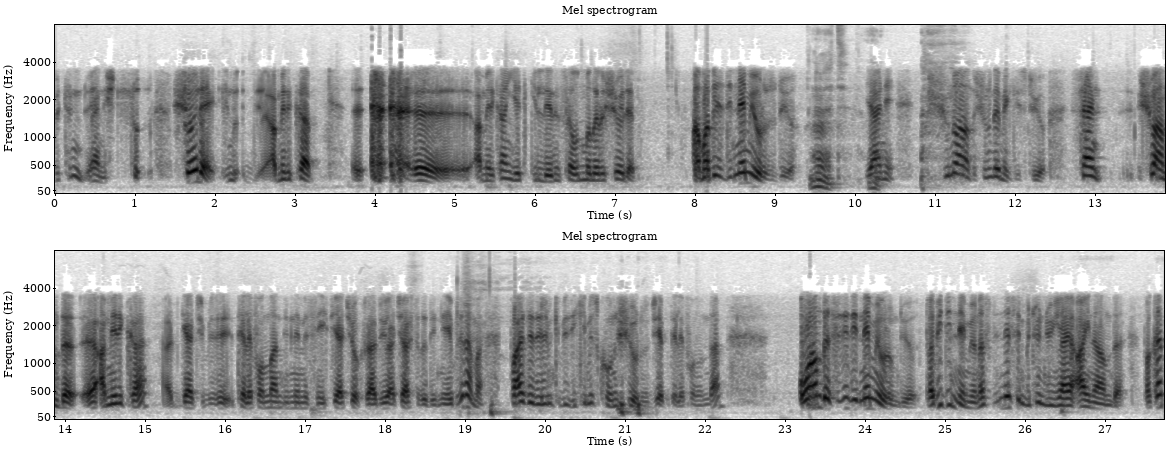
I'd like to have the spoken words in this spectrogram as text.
bütün yani işte, şöyle şimdi Amerika e, e, Amerikan yetkililerin savunmaları şöyle. Ama biz dinlemiyoruz diyor. Evet. Yani şunu şunu demek istiyor. Sen şu anda e, Amerika, gerçi bizi telefondan dinlemesine ihtiyaç yok, radyoyu açarsa da dinleyebilir ama farz edelim ki biz ikimiz konuşuyoruz cep telefonundan. O anda sizi dinlemiyorum diyor. Tabii dinlemiyor. Nasıl dinlesin bütün dünyayı aynı anda? Fakat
